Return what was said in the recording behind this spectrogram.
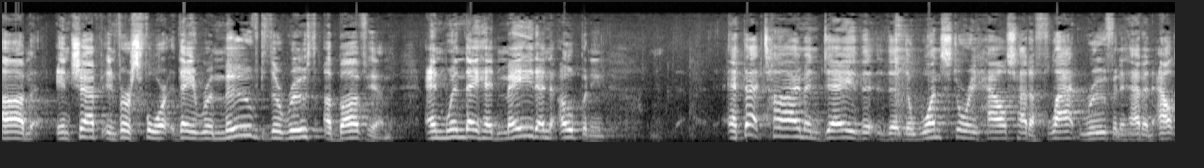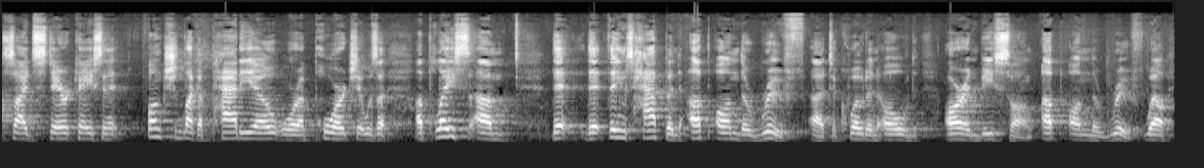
um, in, chapter, in verse 4, they removed the roof above him. And when they had made an opening, at that time and day, the, the, the one story house had a flat roof and it had an outside staircase and it functioned like a patio or a porch. It was a, a place. Um, that, that things happened up on the roof, uh, to quote an old R&B song, up on the roof. Well,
